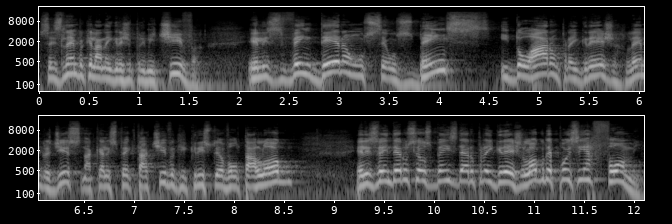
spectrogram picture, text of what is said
Vocês lembram que lá na igreja primitiva, eles venderam os seus bens e doaram para a igreja, lembra disso? Naquela expectativa que Cristo ia voltar logo. Eles venderam os seus bens e deram para a igreja. Logo depois vinha a fome.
